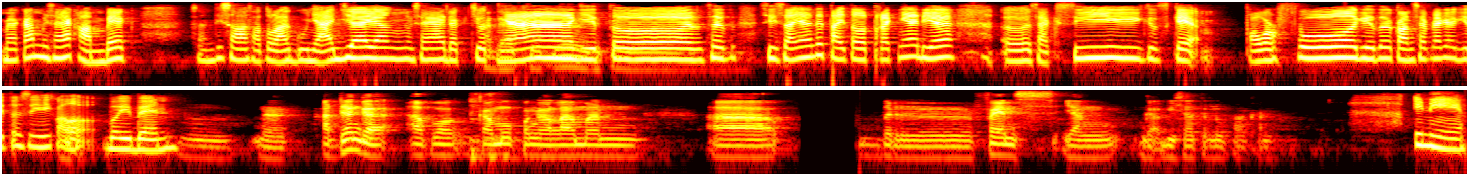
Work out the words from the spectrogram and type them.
mereka misalnya comeback nanti salah satu lagunya aja yang misalnya ada cute-nya cute-nya gitu. sisanya nanti title tracknya dia eh, seksi terus kayak powerful gitu konsepnya kayak gitu sih kalau boy band Hmm. Nah, ada nggak apa kamu pengalaman uh, berfans yang nggak bisa terlupakan? ini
